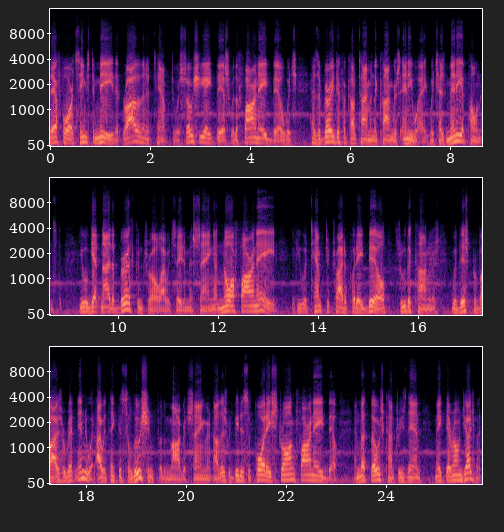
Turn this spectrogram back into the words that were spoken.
Therefore, it seems to me that rather than attempt to associate this with a foreign aid bill, which has a very difficult time in the Congress anyway, which has many opponents, you will get neither birth control, I would say to Ms. Sanger, nor foreign aid if you attempt to try to put a bill through the Congress with this proviso written into it. I would think the solution for the Margaret Sanger and others would be to support a strong foreign aid bill and let those countries then make their own judgment.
